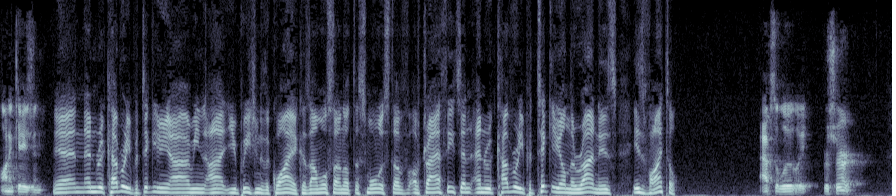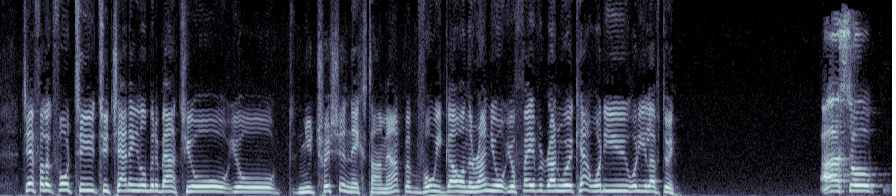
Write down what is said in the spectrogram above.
on occasion. Yeah, and, and recovery, particularly. I mean, uh, you preaching to the choir because I'm also not the smallest of, of triathletes, and, and recovery, particularly on the run, is is vital. Absolutely, for sure. Jeff, I look forward to, to chatting a little bit about your your nutrition next time out. But before we go on the run, your your favorite run workout, what do you what do you love doing? Uh, so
